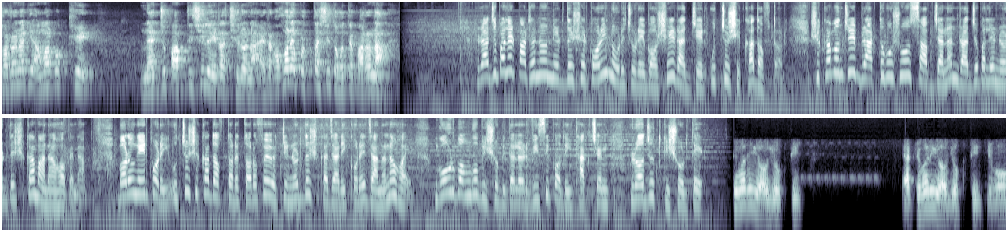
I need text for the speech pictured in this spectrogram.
ঘটনা কি আমার পক্ষে ন্যায্য প্রাপ্তি ছিল? এটা ছিল না। এটা কখনোই প্রত্যাশিত হতে পারে না। রাজ্যপালের পাঠানোর নির্দেশের পরই নড়েচড়ে বসে রাজ্যের উচ্চশিক্ষা দফতর। শিক্ষামন্ত্রী ব্রাত্য বসু সাফ জানান রাজ্যপালের নির্দেশিকা মানা হবে না। বরং এরপরেই উচ্চশিক্ষা দফতরের তরফেও একটি নির্দেশিকা জারি করে জানানো হয় গৌরবঙ্গ বিশ্ববিদ্যালয়ের ভিসি পদেই থাকছেন রজত কিশোর দে। একেবারেই একেবারেই অযৌক্তিক এবং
